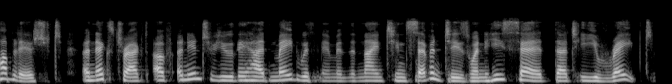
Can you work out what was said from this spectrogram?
published an extract of an interview they had made with him in the 1970s when he said that he raped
